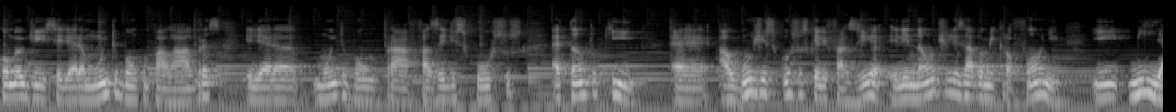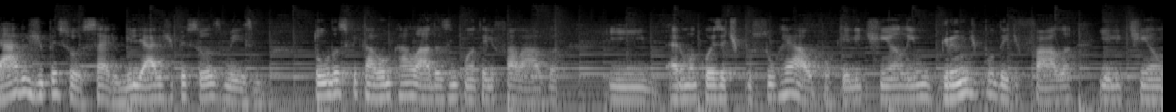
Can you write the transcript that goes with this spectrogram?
como eu disse, ele era muito bom com palavras, ele era muito bom para fazer discursos, é tanto que é, alguns discursos que ele fazia, ele não utilizava microfone e milhares de pessoas, sério, milhares de pessoas mesmo, todas ficavam caladas enquanto ele falava. E era uma coisa tipo surreal, porque ele tinha ali um grande poder de fala e ele tinha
